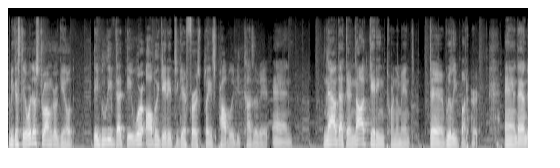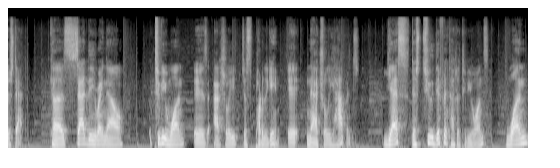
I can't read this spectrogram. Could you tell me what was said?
because they were the stronger guild. They believe that they were obligated to get first place probably because of it. And now that they're not getting tournament, they're really butthurt. And I understand because sadly right now, 2v1 is actually just part of the game. It naturally happens. Yes, there's two different types of 2v1s one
